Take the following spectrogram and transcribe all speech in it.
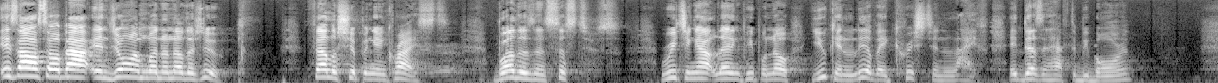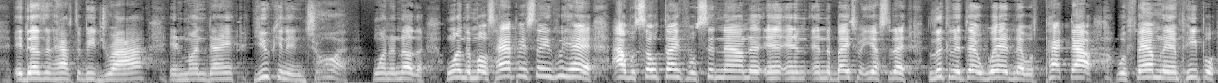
it's also about enjoying one another do. Fellowshipping in Christ, brothers and sisters reaching out, letting people know you can live a Christian life. It doesn't have to be boring, it doesn't have to be dry and mundane. You can enjoy one another. One of the most happiest things we had, I was so thankful sitting down in, in, in, the basement yesterday, looking at that wedding that was packed out with family and people,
